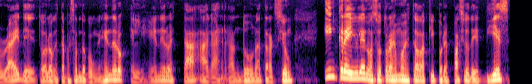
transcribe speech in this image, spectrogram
right? De todo lo que está pasando con el género. El género está agarrando una atracción increíble. Nosotros hemos estado aquí por espacio de 10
